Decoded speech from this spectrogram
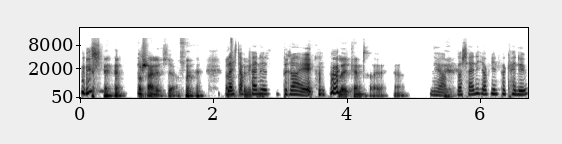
wahrscheinlich, ja. Vielleicht also auch keine nicht. drei. Vielleicht kein drei, ja. Ja, wahrscheinlich auf jeden Fall keine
